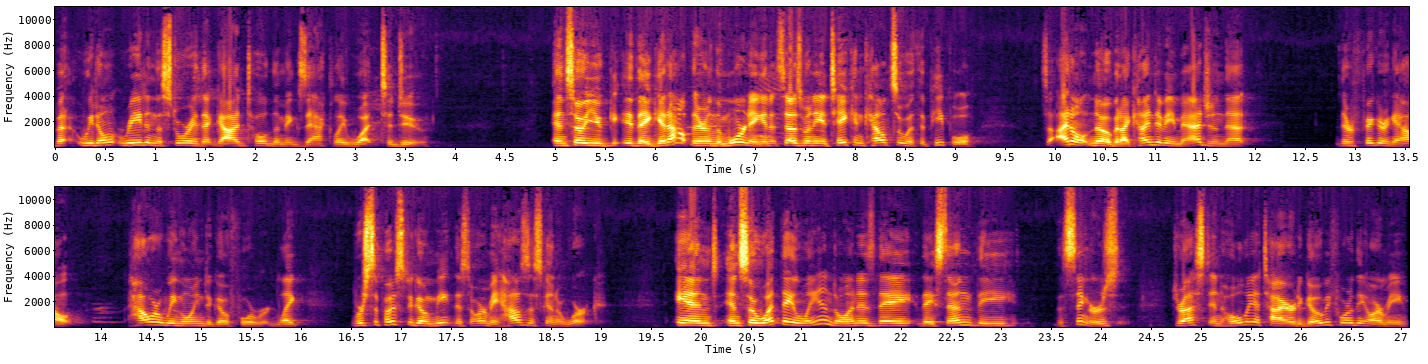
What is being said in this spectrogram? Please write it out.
but we don't read in the story that God told them exactly what to do. And so you, they get out there in the morning, and it says, when he had taken counsel with the people, so I don't know, but I kind of imagine that they're figuring out how are we going to go forward? Like, we're supposed to go meet this army. How's this going to work? And, and so what they land on is they, they send the, the singers dressed in holy attire to go before the army,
